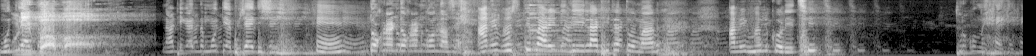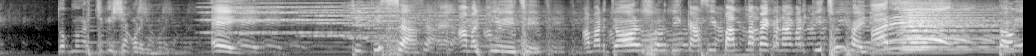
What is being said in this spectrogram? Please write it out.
মুতিয়া নাটি কাঁদতে মুতিয়া ভিজাই দিছি হ্যাঁ ডোকরান ডোকরান গন্ধ আছে আমি বুঝতে পারিনি যে এই লাঠিটা তোমার আমি ভুল করেছি তোরকম হ্যাঁ তোকে মনে হয় চিকিৎসা করে এই চিকিৎসা? আমার কি হয়েছে? আমার জ্বর সর্দি কাশি পাতলা পায়খানা আমার কিছুই হয়নি। আরে! তবে-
